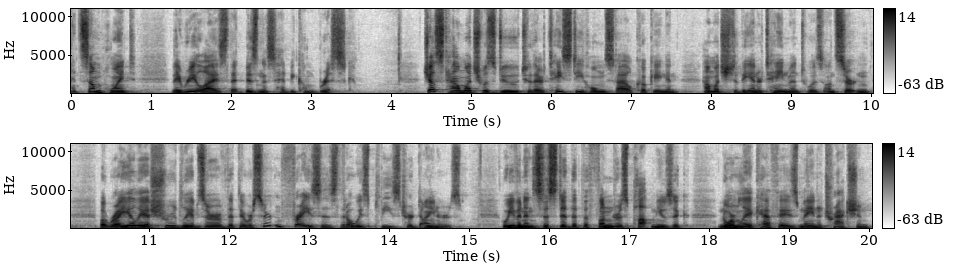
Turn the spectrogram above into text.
At some point, they realized that business had become brisk. Just how much was due to their tasty home style cooking and how much to the entertainment was uncertain, but Raelia shrewdly observed that there were certain phrases that always pleased her diners, who even insisted that the thunderous pop music, normally a cafe's main attraction,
